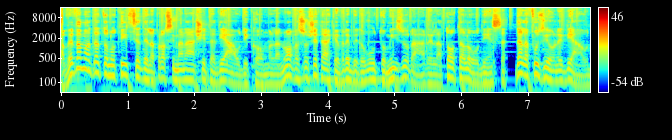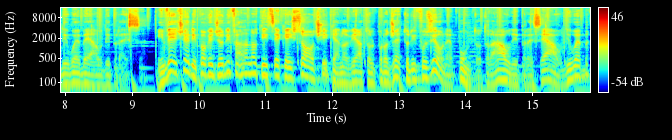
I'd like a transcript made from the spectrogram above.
Avevamo dato notizia della prossima nascita di Audicom, la nuova società che avrebbe dovuto misurare la total audience dalla fusione di Audi Web e Audi Press. Invece di pochi giorni fa la notizia è che i soci che hanno avviato il progetto di fusione appunto tra Audi Press e Audi Web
